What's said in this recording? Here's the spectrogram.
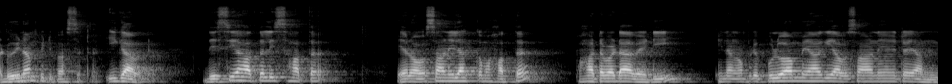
අඩුයි නම් පිටිපස්සට. ඊගාවට. 247 යන අවසාන ඉලක්කම 7 පහට වඩා වැඩි. එහෙනම් අපිට පුළුවන් මෙයාගේ අවසානයට යන්න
